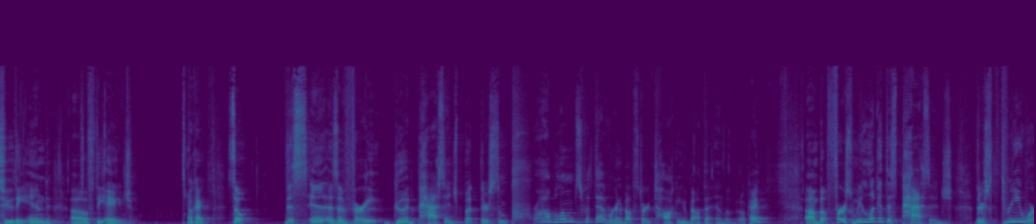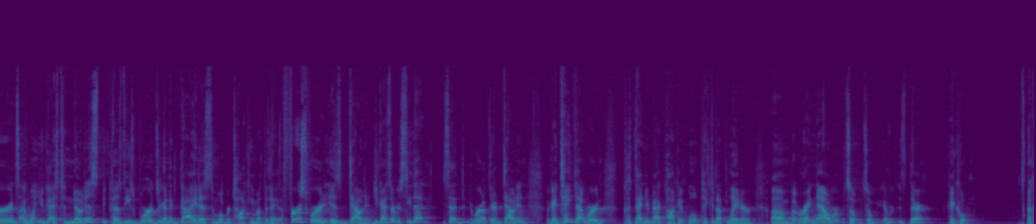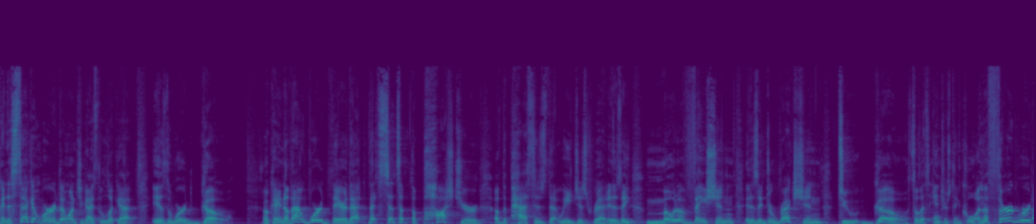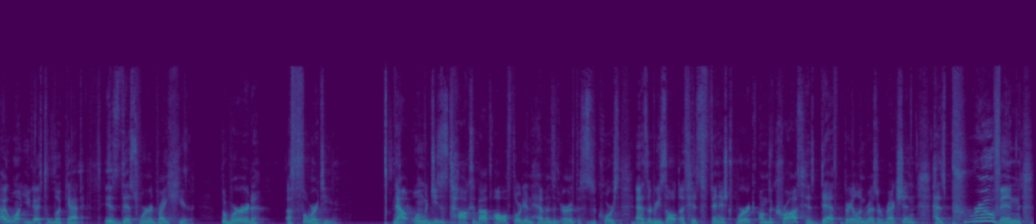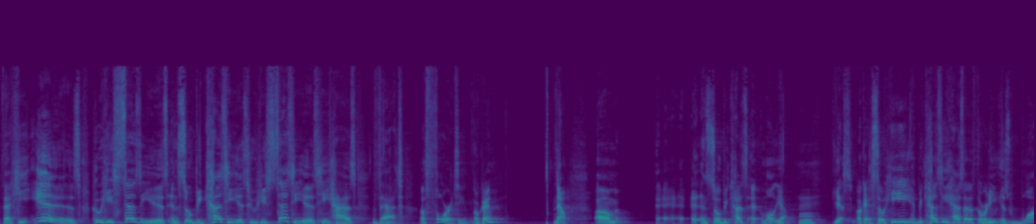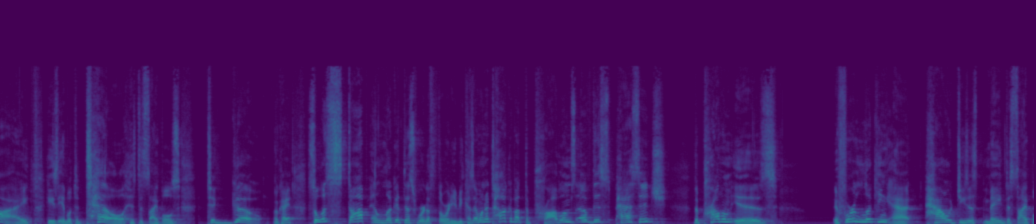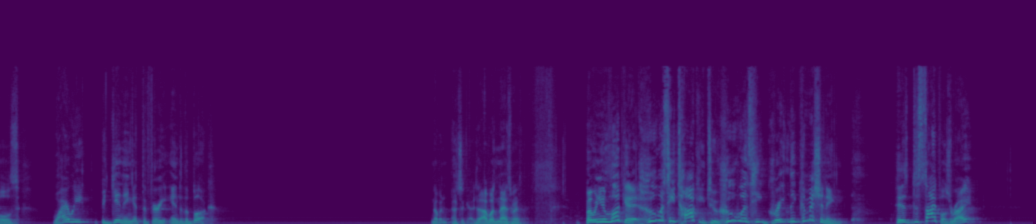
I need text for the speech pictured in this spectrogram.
to the end of the age. Okay, so this is a very good passage, but there's some problems with that. We're going to about start talking about that in a little bit, okay? Um, but first, when we look at this passage, there's three words I want you guys to notice because these words are going to guide us in what we're talking about today. The first word is doubted. You guys ever see that? You said the word up there, doubted? Okay, take that word, put that in your back pocket. We'll pick it up later. Um, but right now, so, so is there? Okay, cool. Okay, the second word I want you guys to look at is the word go. Okay, now that word there, that, that sets up the posture of the passage that we just read. It is a motivation, it is a direction to go. So that's interesting, cool. And the third word I want you guys to look at is this word right here the word authority. Now, when Jesus talks about all authority on heavens and earth, this is, of course, as a result of his finished work on the cross, his death, burial, and resurrection has proven that he is who he says he is. And so, because he is who he says he is, he has that authority. Okay? Now, um, and so because, well, yeah. Hmm. Yes. Okay. So he, because he has that authority, is why he's able to tell his disciples to go. Okay? So let's stop and look at this word authority because I want to talk about the problems of this passage. The problem is if we're looking at how Jesus made disciples, why are we beginning at the very end of the book? Nobody? That's okay. I wasn't asking. But when you look at it, who was he talking to? Who was he greatly commissioning? His disciples, right?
